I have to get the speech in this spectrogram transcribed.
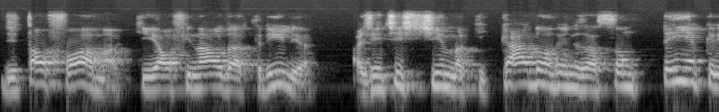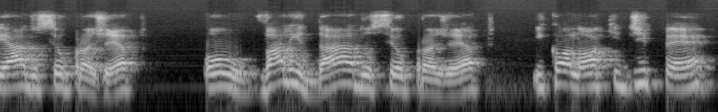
de tal forma que, ao final da trilha, a gente estima que cada organização tenha criado o seu projeto ou validado o seu projeto e coloque de pé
